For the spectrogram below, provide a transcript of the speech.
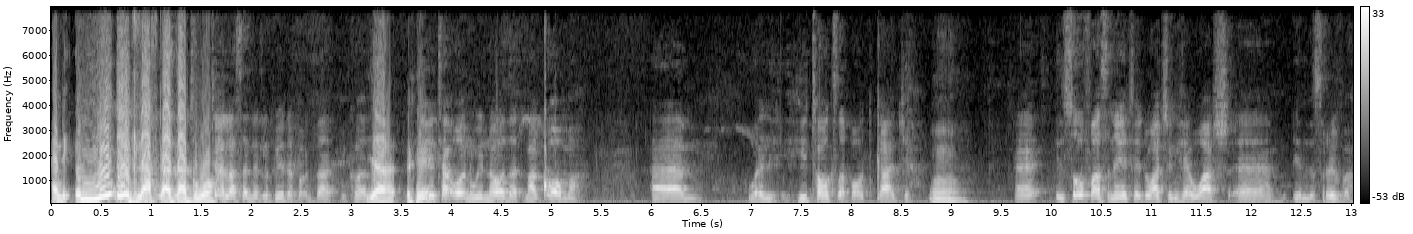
And immediately after that war, Tell us a little bit about that because Yeah. later on we know that Maqoma um, when he talks about Kaja, Mm. uh, is so fascinated watching her wash uh, in this river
